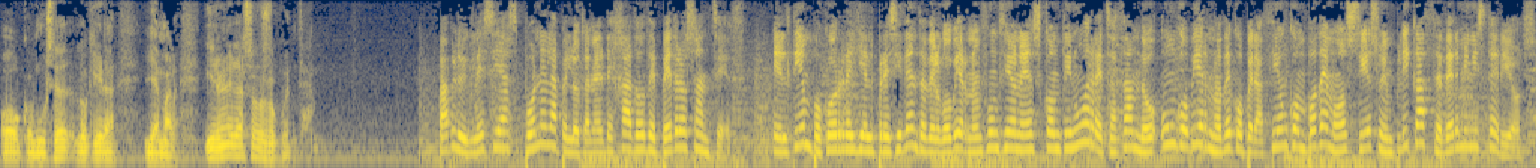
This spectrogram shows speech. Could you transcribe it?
o como usted lo quiera llamar. Irene Eraso nos lo cuenta. Pablo Iglesias pone la pelota en el tejado de Pedro Sánchez. El tiempo corre y el presidente del gobierno en funciones continúa rechazando un gobierno de cooperación con Podemos si eso implica ceder ministerios.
